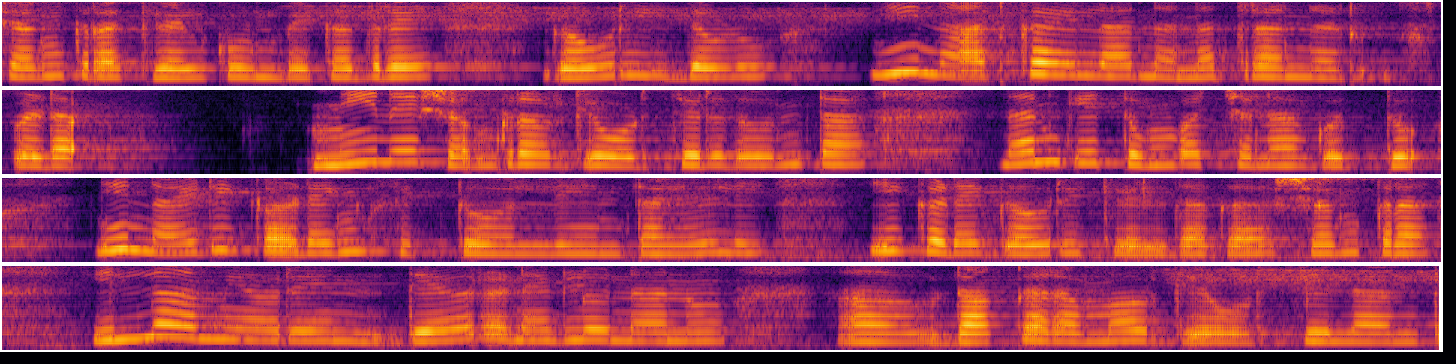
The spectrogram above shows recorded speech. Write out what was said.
ಶಂಕರ ಕೇಳ್ಕೊಳ್ಬೇಕಾದ್ರೆ ಗೌರಿ ಇದ್ದವಳು ನೀ ನಾಟಕ ಇಲ್ಲ, ನನ್ನ ಹತ್ರ ನಡೆಸ್ಬೇಡ. ನೀನೇ ಶಂಕರ ಅವ್ರಿಗೆ ಹೊಡ್ಸಿರೋದು ಅಂತ ನನಗೆ ತುಂಬ ಚೆನ್ನಾಗಿ ಗೊತ್ತು. ನೀನು ಐ ಡಿ ಕಾರ್ಡ್ ಹೆಂಗೆ ಸಿಕ್ತು ಅಲ್ಲಿ ಅಂತ ಹೇಳಿ ಈ ಕಡೆ ಗೌರಿ ಕೇಳಿದಾಗ ಶಂಕರ, ಇಲ್ಲ ಅಮ್ಮಿ ಅವರೇ ದೇವರಣೆಗಳು ನಾನು ಡಾಕ್ಟರ್ ಅಮ್ಮ ಅವ್ರಿಗೆ ಹೊಡ್ಸಿಲ್ಲ ಅಂತ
